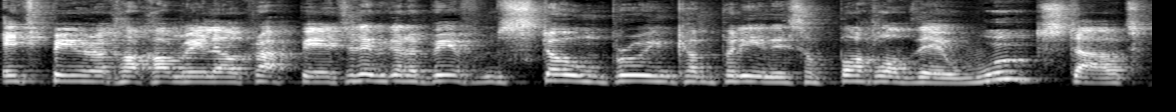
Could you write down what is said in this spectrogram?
It's beer o'clock on Real Ale Craft Beer. Today we've got a beer from Stone Brewing Company and it's a bottle of their Woot Stout.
